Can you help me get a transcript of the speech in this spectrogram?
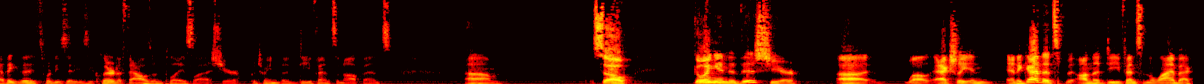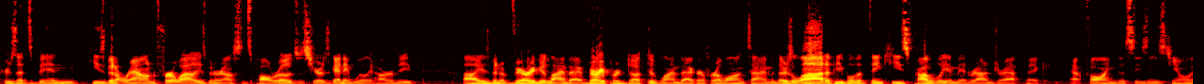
I think that's what he said. He's he cleared a thousand plays last year between the defense and offense. Um, so going into this year, uh, well, actually, and and a guy that's on the defense and the linebackers that's been he's been around for a while. He's been around since Paul Rhoads was here. Is a guy named Willie Harvey. Uh, he's been a very good linebacker, very productive linebacker for a long time. And there's a lot of people that think he's probably a mid round draft pick at falling this season. He's you know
